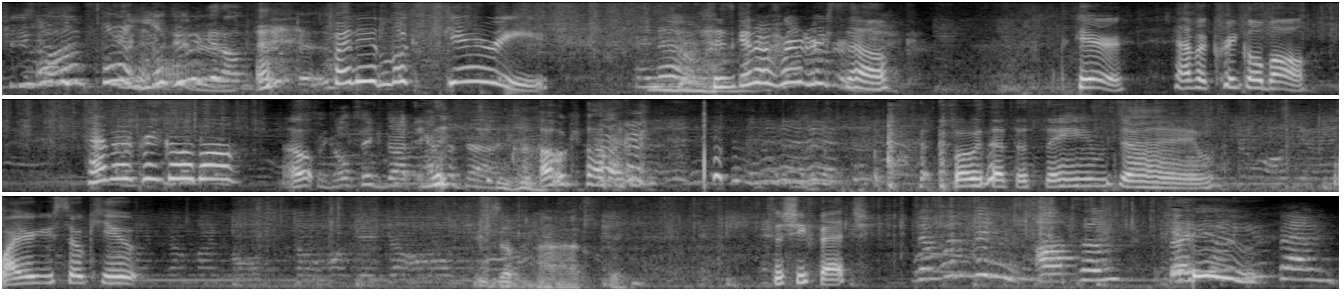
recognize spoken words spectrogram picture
She's having fun. Look at her. but it looks scary. I know. She's gonna hurt herself. Here, have a crinkle ball. Have a crinkle ball. Oh, Like, I'll take that and the bag. oh god. both at the same time. Why are you so cute? She's a puppy. Does she fetch? That would have been awesome. But you found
